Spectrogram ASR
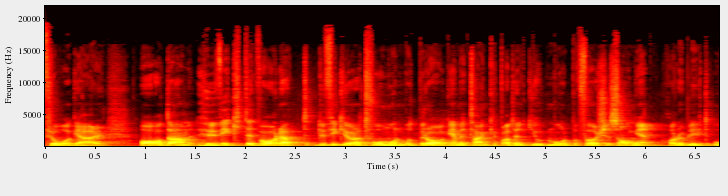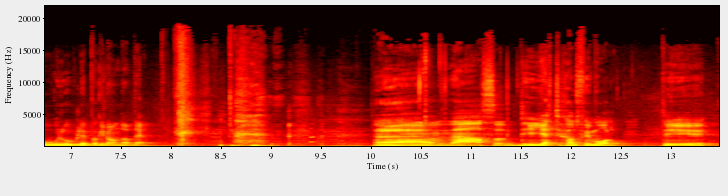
frågar Adam, hur viktigt var det att du fick göra två mål mot Brage med tanke på att du inte gjort mål på försäsongen? Har du blivit orolig på grund av det? Eh, uh, nah, alltså, det är ju jätteskönt att få i mål. Det är ju,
